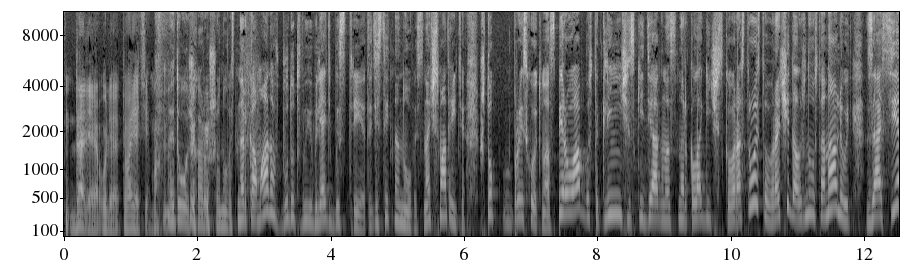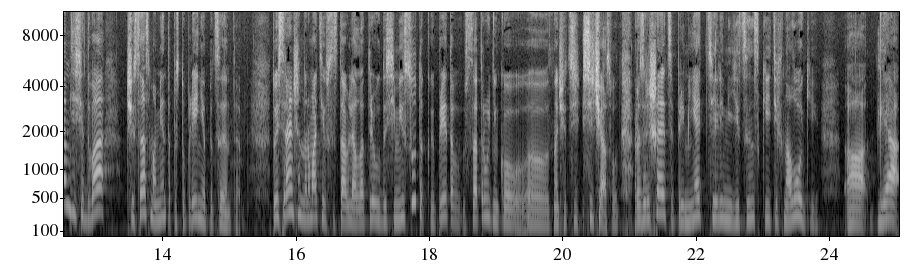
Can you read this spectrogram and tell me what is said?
Далее, Оля, твоя тема. Это очень хорошая новость. Наркоманов будут выявлять быстрее. Это действительно новость. Значит, смотрите, что происходит у нас. С 1 августа клинический диагноз наркологического расстройства врачи должны устанавливать за 72 часа с момента поступления пациента. То есть раньше норматив составлял от 3 до 7 суток, и при этом сотруднику, э, значит, сейчас вот разрешается применять телемедицинские технологии а, для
